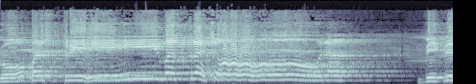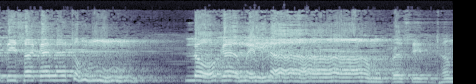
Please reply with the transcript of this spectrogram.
ഗോപസ്ത്രീ വസ്ത്രചോര. വികൃതി സകലതും ലോകമെല്ലാം പ്രസിദ്ധം.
